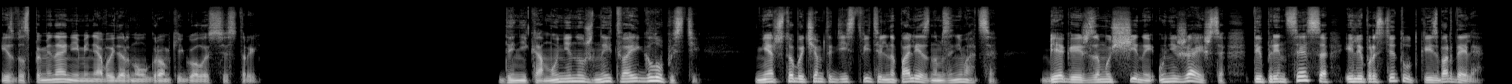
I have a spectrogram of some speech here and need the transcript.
Из воспоминаний меня выдернул громкий голос сестры. «Да никому не нужны твои глупости. Нет, чтобы чем-то действительно полезным заниматься. Бегаешь за мужчиной, унижаешься. Ты принцесса или проститутка из борделя?»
